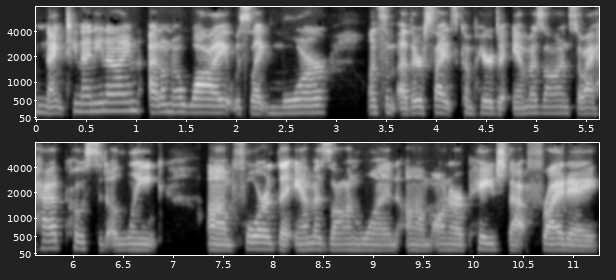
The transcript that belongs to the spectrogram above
$19.99. I don't know why. It was like more on some other sites compared to Amazon. So I had posted a link um, for the Amazon one um, on our page that Friday,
